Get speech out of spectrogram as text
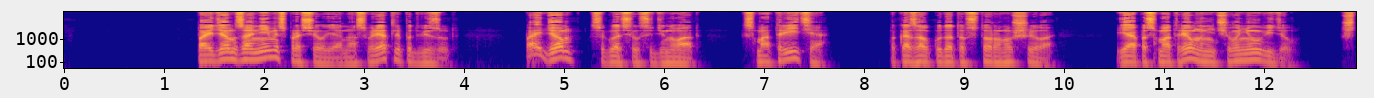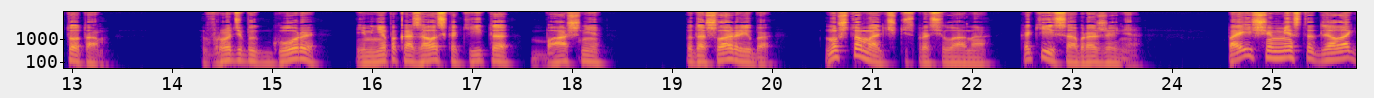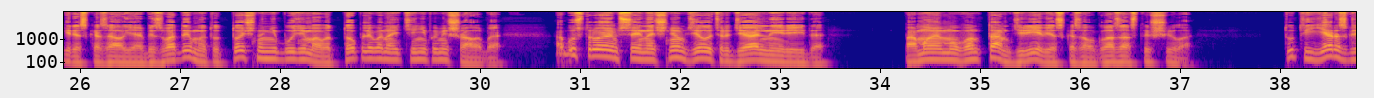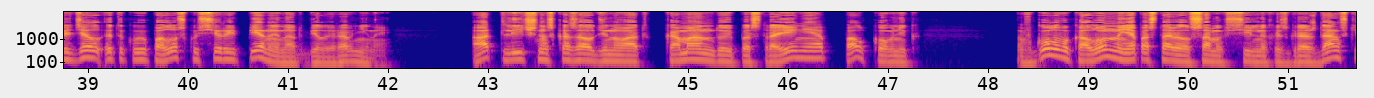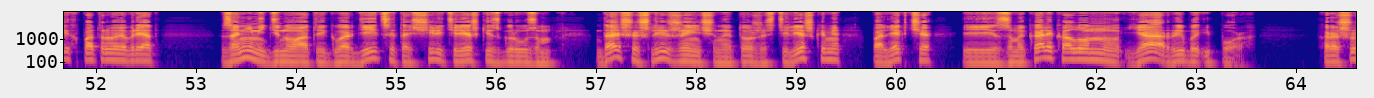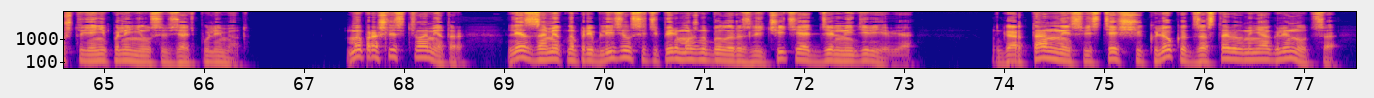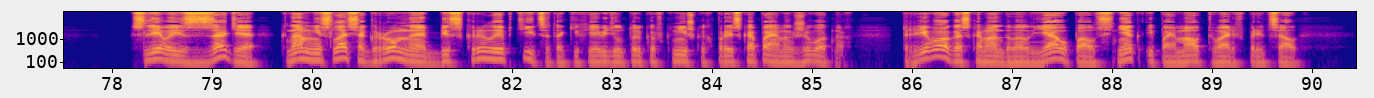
«Пойдем за ними?» — спросил я. «Нас вряд ли подвезут». «Пойдем», — согласился Динуат. «Смотрите», — показал куда-то в сторону Шила. Я посмотрел, но ничего не увидел. «Что там?» «Вроде бы горы», и мне показалось какие-то башни. Подошла рыба. «Ну что, мальчики?» — спросила она. «Какие соображения?» «Поищем место для лагеря», — сказал я. «Без воды мы тут точно не будем, а вот топливо найти не помешало бы. Обустроимся и начнем делать радиальные рейды». «По-моему, вон там деревья», — сказал глазастый Шила. Тут и я разглядел этакую полоску серой пены над белой равниной. «Отлично», — сказал Динуат. «Командуй построение, полковник». В голову колонны я поставил самых сильных из гражданских по трое в ряд. За ними динуаты и гвардейцы тащили тележки с грузом. Дальше шли женщины, тоже с тележками, полегче, и замыкали колонну я, рыба и порох. Хорошо, что я не поленился взять пулемет. Мы прошли с километр. Лес заметно приблизился, теперь можно было различить и отдельные деревья. Гортанный свистящий клекот заставил меня оглянуться. Слева и сзади к нам неслась огромная бескрылая птица, таких я видел только в книжках про ископаемых животных. «Тревога!» — скомандовал я, упал в снег и поймал тварь в прицел.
